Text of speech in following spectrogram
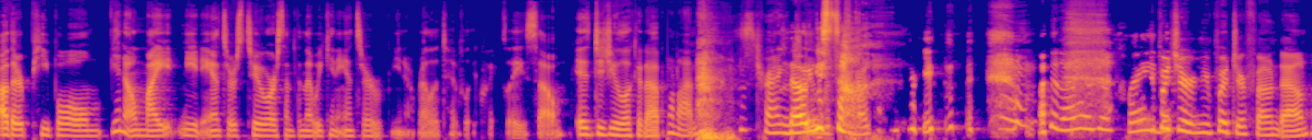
other people you know might need answers to or something that we can answer you know relatively quickly. So is, did you look it up? Hold on. I was trying no you stop and I was afraid. You put your you put your phone down.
